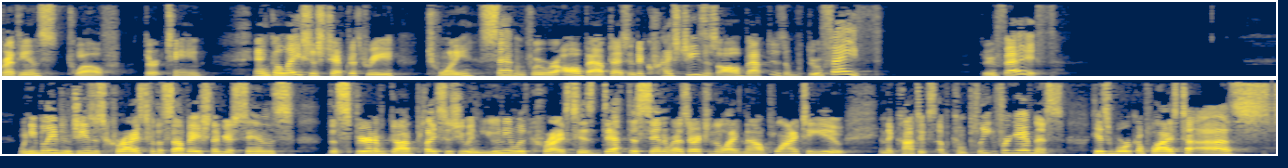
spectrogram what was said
Corinthians 12, 13. And Galatians chapter 3, 27. For we were all baptized into Christ Jesus, all baptism through faith. Through faith. When you believed in Jesus Christ for the salvation of your sins, the Spirit of God places you in union with Christ. His death to sin and resurrection to life now apply to you in the context of complete forgiveness. His work applies to us.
